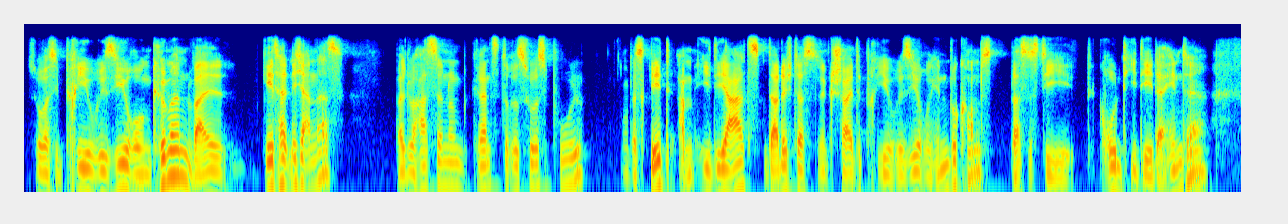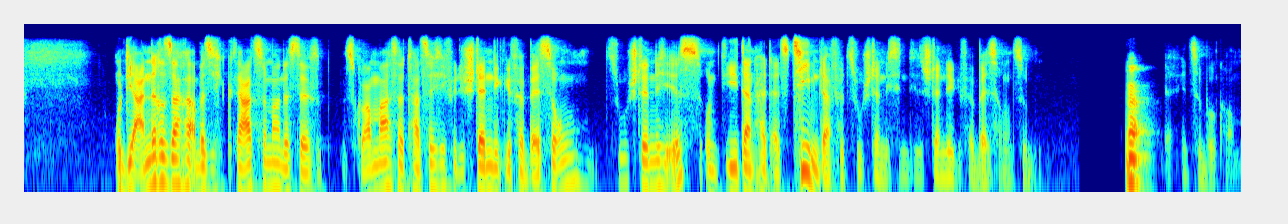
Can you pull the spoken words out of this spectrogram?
sowas wie Priorisierung kümmern, weil geht halt nicht anders, weil du hast ja einen begrenzten Ressourcepool. Und das geht am idealsten dadurch, dass du eine gescheite Priorisierung hinbekommst. Das ist die Grundidee dahinter. Und die andere Sache, aber sich klar zu machen, dass der Scrum Master tatsächlich für die ständige Verbesserung zuständig ist und die dann halt als Team dafür zuständig sind, diese ständige Verbesserung zu, ja. hinzubekommen.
